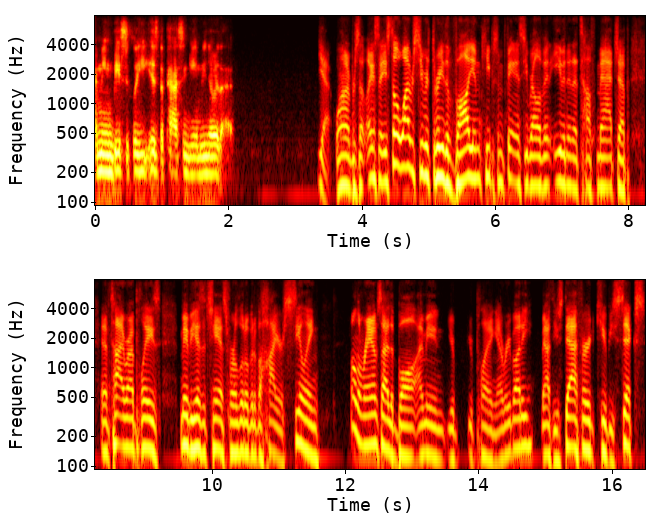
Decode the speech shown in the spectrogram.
I mean, basically, is the passing game. We know that. Yeah, 100%. Like I said, he's still a wide receiver three. The volume keeps him fantasy relevant, even in a tough matchup. And if Tyrod plays, maybe he has a chance for a little bit of a higher ceiling. On the Ram side of the ball, I mean, you're you're playing everybody. Matthew Stafford, QB six,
